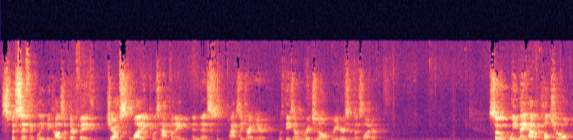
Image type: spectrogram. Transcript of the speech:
specifically because of their faith, just like was happening in this passage right here with these original readers of this letter. So we may have a cultural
